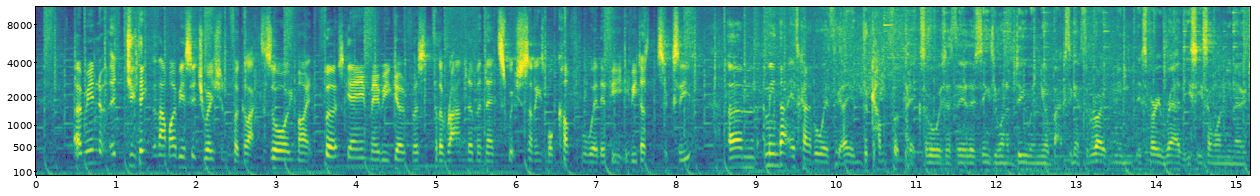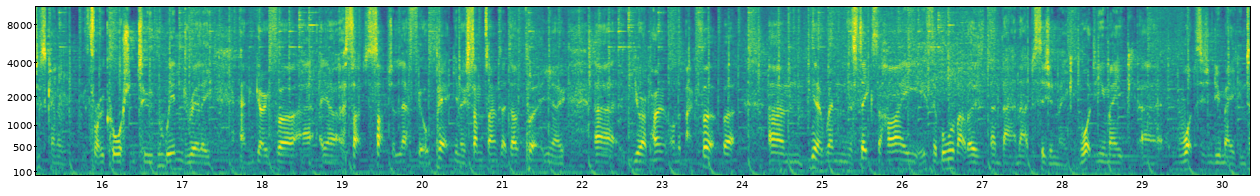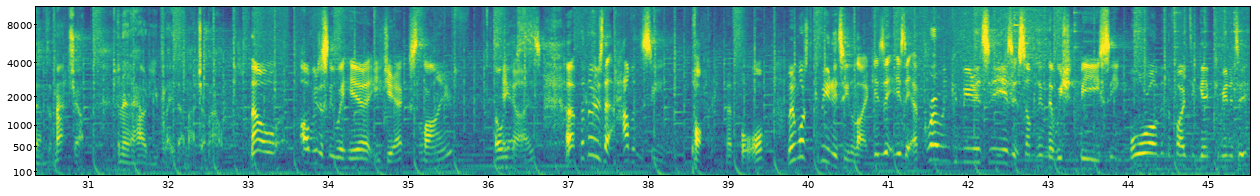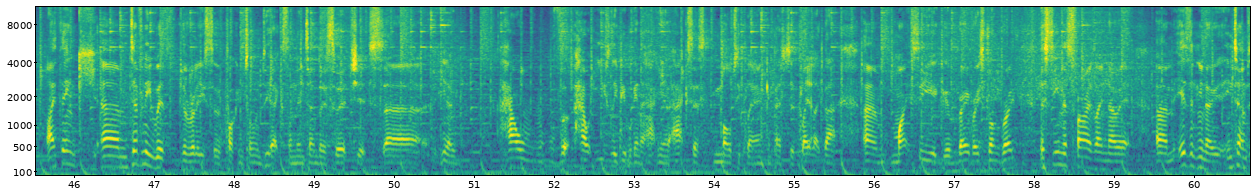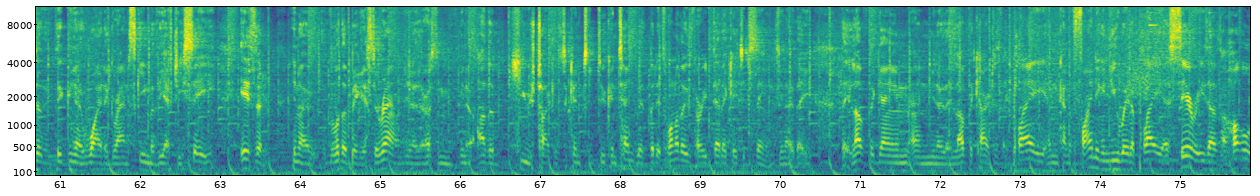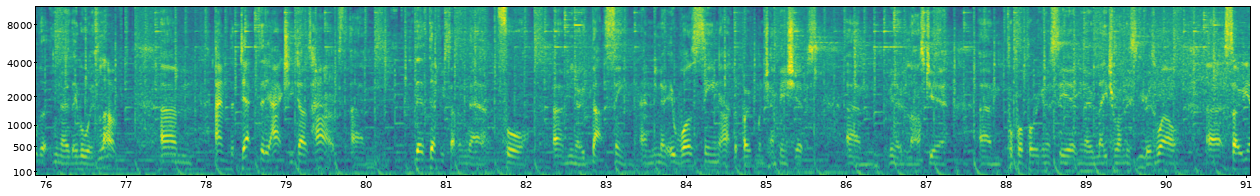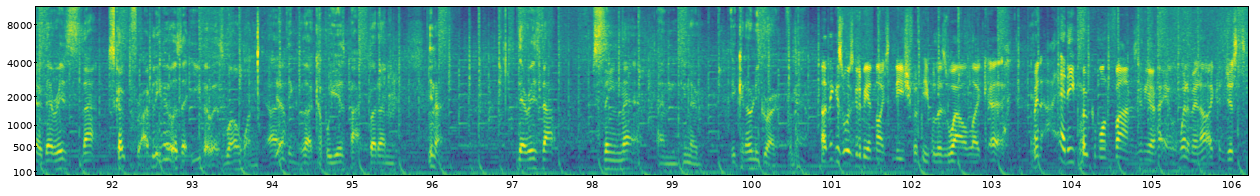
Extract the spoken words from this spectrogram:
I mean, uh, do you think that that might be a situation for Galactasaur? He might first game maybe go for for the random and then switch to something he's more comfortable with if he if he doesn't succeed. Um, I mean, that is kind of always the, uh, the comfort picks are always those, those things you want to do when your back's against the rope. I mean, it's very rare that you see someone, you know, just kind of throw caution to the wind, really, and go for uh, you know, a, such such a left field pick. You know, sometimes that does put, you know, uh, your opponent on the back foot, but, um, you know, when the stakes are high, it's all about those and that, that decision making. What do you make, uh, what decision do you make in terms of matchup, and then how do you play that matchup out? Now, obviously we're here, at EGX Live. Oh, hey yes. guys. Uh, for those that haven't seen Pokken before. I mean, what's the community like? Is it is it a growing community? Is it something that we should be seeing more of in the fighting game community? I think um, definitely with the release of Pokken Tournament DX on Nintendo Switch, it's uh, you know how how easily people can you know access multiplayer and competitive play like that um, might see a very very strong growth. The scene, as far as I know it, um, isn't you know in terms of the you know wider grand scheme of the FGC, isn't you know the biggest around. You know there are some you know other huge titles to, con to contend with, but it's one of those very dedicated scenes. You know they they love the game and you know they love the characters they play and kind of finding a new way to play a series as a whole that you know they've always loved. Um, and the depth that it actually does have. Um, there's definitely something there for um, you know that scene, and you know it was seen at the Pokemon Championships, um, you know last year. Um, we're probably going to see it, you know, later on this year as well. Uh, so you know there is that scope for it. I believe it was at Evo as well. One, uh, yeah. I think a couple of years back. But um, you know, there is that scene there, and you know, it can only grow from here. I think it's always going to be a nice niche for people as well. Like, uh, I mean, any Pokemon fan is going to go, hey, wait a minute, I can just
